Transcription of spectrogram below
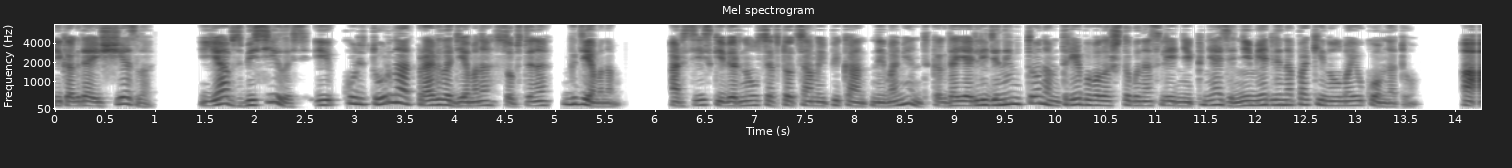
и когда исчезла, я взбесилась и культурно отправила демона, собственно, к демонам. Арсийский вернулся в тот самый пикантный момент, когда я ледяным тоном требовала, чтобы наследник князя немедленно покинул мою комнату. А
